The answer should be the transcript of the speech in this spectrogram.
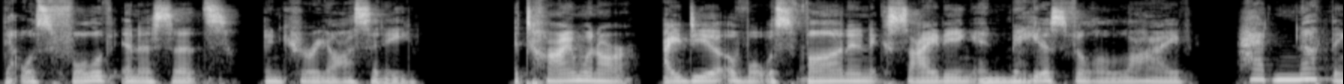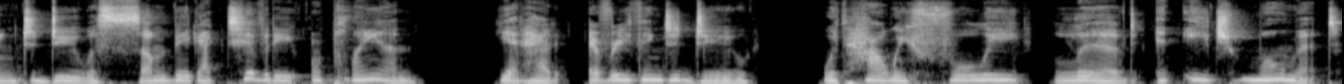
that was full of innocence and curiosity. A time when our idea of what was fun and exciting and made us feel alive had nothing to do with some big activity or plan, yet had everything to do with how we fully lived in each moment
